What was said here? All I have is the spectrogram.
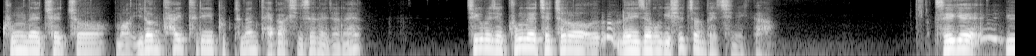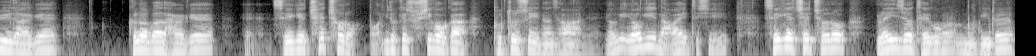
국내 최초 뭐 이런 타이틀이 붙으면 대박 시세 내잖아요. 지금 이제 국내 최초로 레이저 무기 실전 배치니까 세계 유일하게 글로벌하게 예, 세계 최초로 뭐 이렇게 수식어가 붙을 수 있는 상황이에요. 여기 여기 나와 있듯이 세계 최초로 레이저 대공 무기를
